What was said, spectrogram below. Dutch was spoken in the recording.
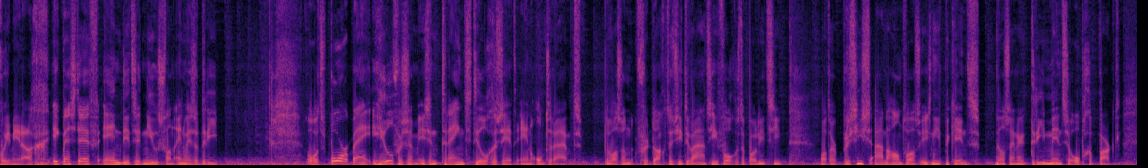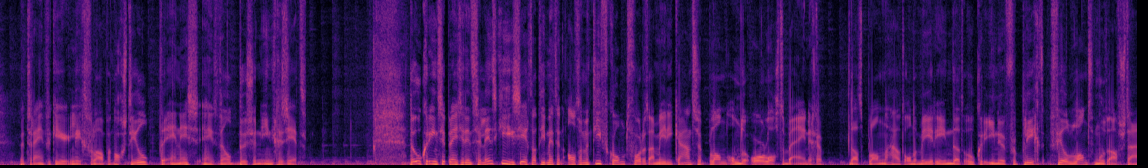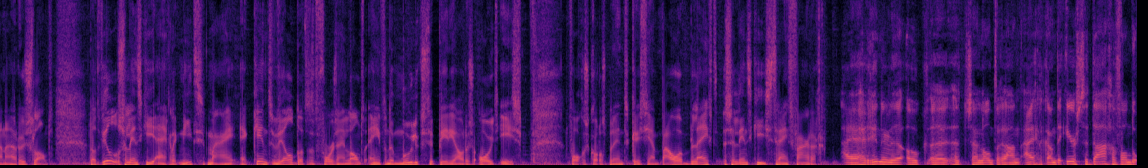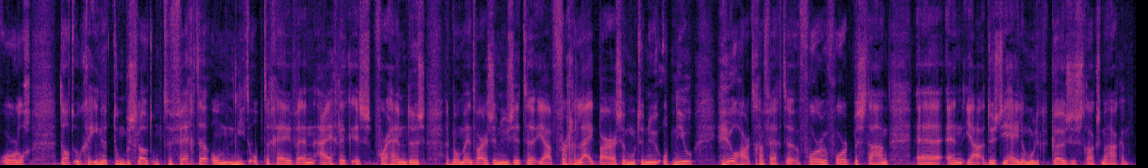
Goedemiddag, ik ben Stef en dit is het nieuws van NWS op 3. Op het spoor bij Hilversum is een trein stilgezet en ontruimd. Er was een verdachte situatie volgens de politie. Wat er precies aan de hand was is niet bekend. Wel zijn er drie mensen opgepakt. Het treinverkeer ligt voorlopig nog stil. De NS heeft wel bussen ingezet. De Oekraïense president Zelensky zegt dat hij met een alternatief komt voor het Amerikaanse plan om de oorlog te beëindigen. Dat plan houdt onder meer in dat Oekraïne verplicht veel land moet afstaan aan Rusland. Dat wil Zelensky eigenlijk niet, maar hij erkent wel dat het voor zijn land een van de moeilijkste periodes ooit is. Volgens correspondent Christian Pauwen blijft Zelensky strijdvaardig. Hij herinnerde ook uh, het, zijn land eraan, eigenlijk aan de eerste dagen van de oorlog... dat Oekraïne toen besloot om te vechten, om niet op te geven. En eigenlijk is voor hem dus het moment waar ze nu zitten ja, vergelijkbaar. Ze moeten nu opnieuw heel hard gaan vechten voor hun voortbestaan. Uh, en ja, dus die hele moeilijke keuzes straks maken.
